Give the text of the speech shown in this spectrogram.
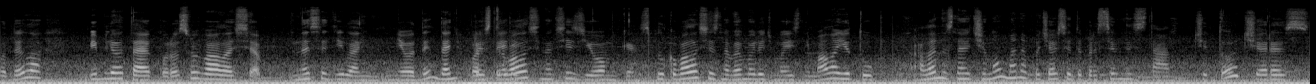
ходила в бібліотеку, розвивалася, не сиділа ні один день в. На всі зйомки, спілкувалася з новими людьми, знімала Ютуб. Але не знаю, чому в мене почався депресивний стан. Чи то через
